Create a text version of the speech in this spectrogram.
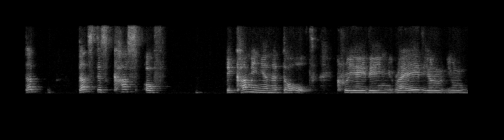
that that's this cusp of becoming an adult creating right? You're you're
